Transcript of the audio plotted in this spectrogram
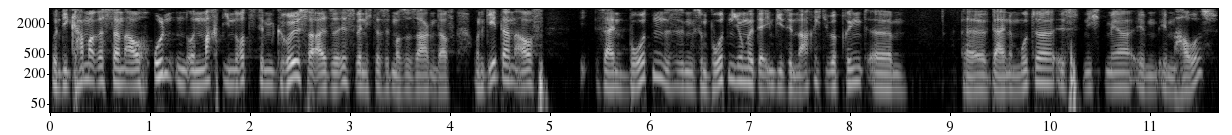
Und die Kamera ist dann auch unten und macht ihn trotzdem größer, als er ist, wenn ich das immer so sagen darf. Und geht dann auf sein Boten, das ist so ein Botenjunge, der ihm diese Nachricht überbringt, ähm, äh, deine Mutter ist nicht mehr im, im Haus,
